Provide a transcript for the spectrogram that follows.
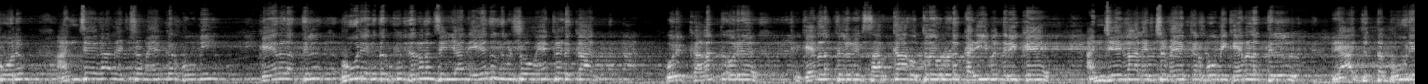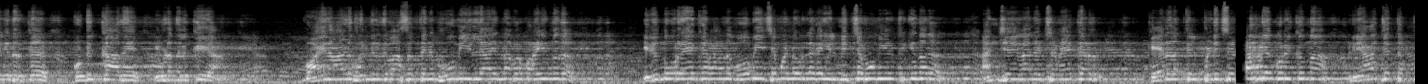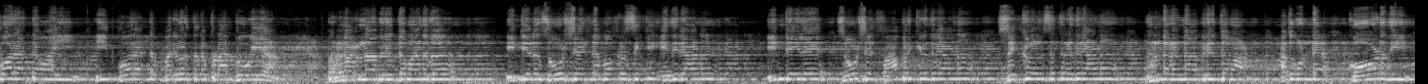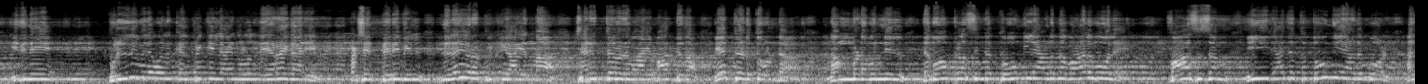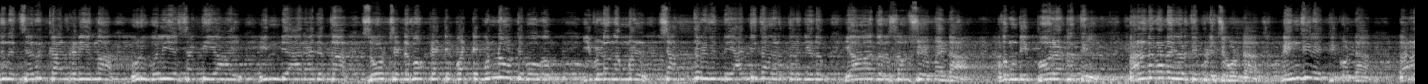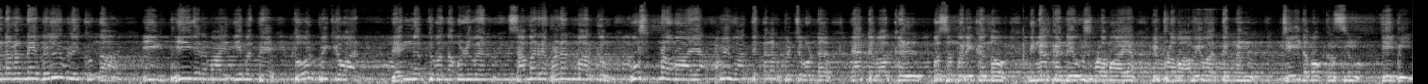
പോലും അഞ്ചേകാൽ ലക്ഷം ഏക്കർ ഭൂമി കേരളത്തിൽ ഭൂരഹിതർക്ക് വിതരണം ചെയ്യാൻ ഏത് നിമിഷവും ഏറ്റെടുക്കാൻ ഒരു കളക്ട് ഒരു കേരളത്തിൽ ഒരു സർക്കാർ ഉത്തരവിലൂടെ കഴിയുമെന്നിരിക്കെ അഞ്ചേകാൽ ലക്ഷം ഏക്കർ ഭൂമി കേരളത്തിൽ രാജ്യത്തെ ഭൂരഹിതർക്ക് കൊടുക്കാതെ ഇവിടെ നിൽക്കുകയാണ്. വയനാട് പുനരധിവാസത്തിന് ഭൂമിയില്ല എന്ന് അവർ പറയുന്നത്. ഇരുന്നൂറ് ഏക്കറാണ് ബോബി ചെമ്മണ്ണൂരിന്റെ കയ്യിൽ മിച്ച ഭൂമി ഇട്ടിരിക്കുന്നത്. അഞ്ചേകാൽ ലക്ഷം ഏക്കർ കേരളത്തിൽ പിടിച്ച് കുറിക്കുന്ന രാജ്യത്തെ പോരാട്ടമായി ഈ പോരാട്ടം പരിവർത്തനപ്പെടാൻ പോവുകയാണ്. ഭരണഘടനാ വിരുദ്ധമാണിത്. ഇന്ത്യയുടെ സോഷ്യൽ ഡെമോക്രസിക്ക് എതിരാണ്. ഇന്ത്യയിലെ സോഷ്യൽ ഫാബ്രിക്കിനെതിരാണ് സെക്യുലറിസത്തിനെതിരാണ് ഭരണഘടനാ വിരുദ്ധമാണ്. അതുകൊണ്ട് കോടതി ഇതിനെ പുല്ലുവില പോലും കൽപ്പിക്കില്ല എന്നുള്ളത് വേറെ കാര്യം. പക്ഷെ തെരുവിൽ നിലയുറപ്പിക്കുക എന്ന ചരിത്രപരമായ ബാധ്യത ഏറ്റെടുത്തുകൊണ്ട് നമ്മുടെ മുന്നിൽ ഡെമോക്രസിന്റെ തൂങ്ങിയാടുന്ന വാൾ പോലെ ഫാസിസം ഈ രാജ്യത്ത് തൂങ്ങിയാടുമ്പോൾ അതിനെ ചെറുക്കാൻ കഴിയുന്ന ഒരു വലിയ ശക്തിയായി ഇന്ത്യ രാജ്യത്ത് സോഷ്യൽ ഡെമോക്രാറ്റിക് പാർട്ടി മുന്നോട്ട് പോകും. ഇവിടെ നമ്മൾ ശത്രുവിന്റെ അടി തകർത്തെറിഞ്ഞിടും. യാതൊരു സംശയവും വേണ്ട. അതുകൊണ്ട് ഈ പോരാട്ടത്തിൽ ഭരണഘടന ഉയർത്തിപ്പിടിച്ചുകൊണ്ട് നെഞ്ചിലെത്തിക്കൊണ്ട് ഭരണഘടനയെ വെല്ലുവിളിക്കുന്ന ഈ ഭീകരമായ നിയമത്തെ തോൽപ്പിക്കുവാൻ രംഗത്ത് വന്ന മുഴുവൻ സമരഭടന്മാർക്കും ഊഷ്മളമായ അഭിവാദ്യങ്ങൾ അർപ്പിച്ചുകൊണ്ട് ഞാൻ എന്റെ വാക്കുകൾ ഉപസംഹരിക്കുന്നു. നിങ്ങൾക്ക് എന്റെ ഊഷ്മളമായ വിപ്ലവ അഭിവാദ്യങ്ങൾ ജയ് ഡെമോക്രസി ജയ് ബി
